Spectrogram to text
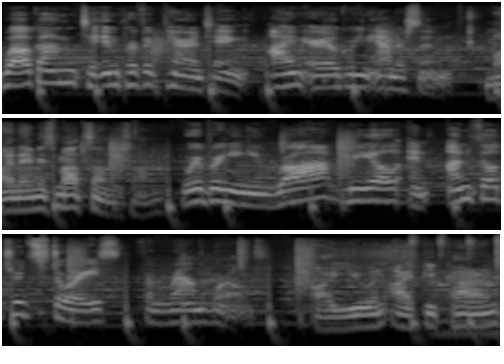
Welcome to Imperfect Parenting. I'm Ariel Green Anderson. My name is Mats Anderson. We're bringing you raw, real, and unfiltered stories from around the world. Are you an IP parent?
